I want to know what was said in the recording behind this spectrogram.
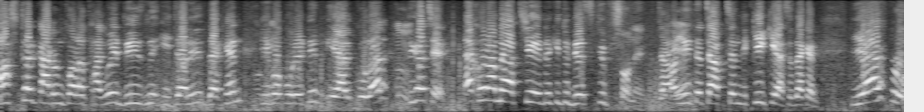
মাস্টার কার্টুন করা থাকবে ডিজনি ইটালি দেখেন ইভাপোরেটিভ এয়ার কুলার ঠিক আছে? এখন আমি আছি এটা কিছু ডেসক্রিপশনে যারা নিতে চাচ্ছেন যে কি কি আছে দেখেন এয়ার প্রো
